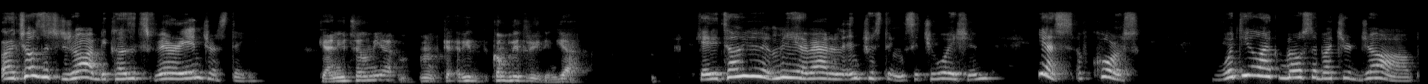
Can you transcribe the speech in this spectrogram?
I chose this job because it's very interesting. Can you tell me? mm, read complete reading. Yeah. Can you tell me about an interesting situation? Yes, of course. What do you like most about your job?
